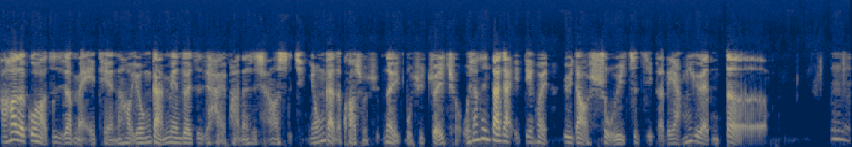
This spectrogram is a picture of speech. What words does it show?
好好的过好自己的每一天，然后勇敢面对自己害怕但是想要的事情，勇敢的跨出去那一步去追求。我相信大家一定会遇到属于自己的良缘的。嗯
